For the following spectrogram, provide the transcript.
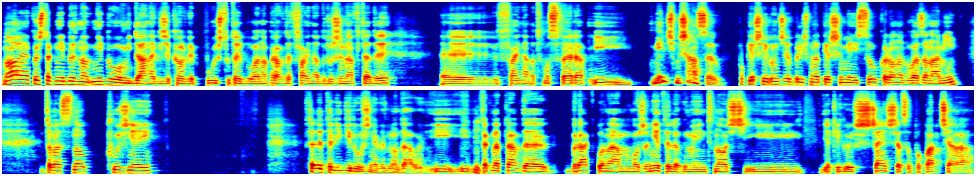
No ale jakoś tak nie, by, no, nie było mi dane gdziekolwiek pójść. Tutaj była naprawdę fajna drużyna wtedy, e, fajna atmosfera i mieliśmy szansę. Po pierwszej rundzie byliśmy na pierwszym miejscu, Korona była za nami. Natomiast no później wtedy te ligi różnie wyglądały i, i, i tak naprawdę brakło nam może nie tyle umiejętności i jakiegoś szczęścia, co poparcia.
